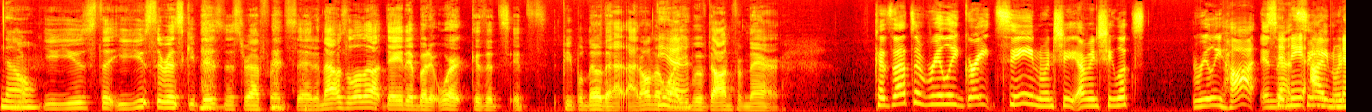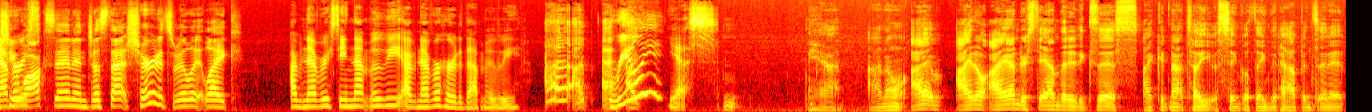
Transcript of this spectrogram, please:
No. You use the you use the risky business reference, Sid, and that was a little outdated, but it worked because it's it's people know that. I don't know why Yeah. you moved on from there. because that's a really great scene when she i mean she looks really hot in Sydnee, that scene I've when she never s- walks in and just that shirt it's really like I've never seen that movie. I've never heard of that movie. I, I, I- really Yes. Mm, yeah, I don't. I I don't. I understand that it exists. I could not tell you a single thing that happens in it.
